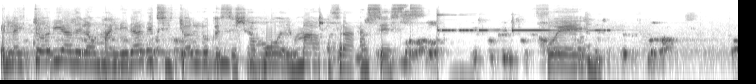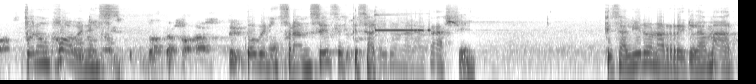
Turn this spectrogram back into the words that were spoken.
En la historia de la humanidad existió algo que se llamó el mago francés. Fue fueron jóvenes, jóvenes franceses que salieron a la calle, que salieron a reclamar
